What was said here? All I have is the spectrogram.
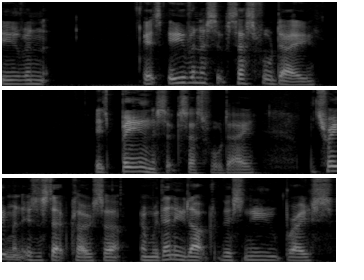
even it's even a successful day. It's been a successful day. The treatment is a step closer, and with any luck, this new brace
